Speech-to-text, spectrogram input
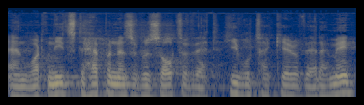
and what needs to happen as a result of that. He will take care of that. Amen.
